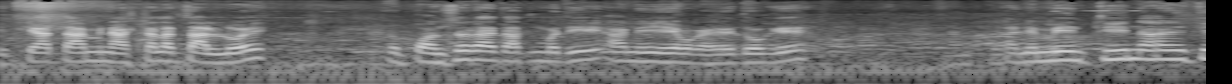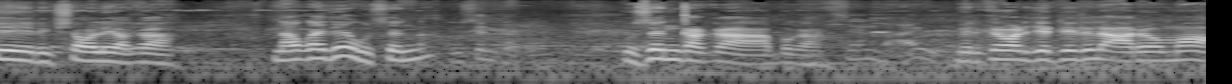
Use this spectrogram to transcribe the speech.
इथे आता आम्ही नाश्त्याला चाललोय. स्पॉन्सर आहेत आतमध्ये आणि हे बघा हे दोघे. आणि मेन तीन आणि ते रिक्षावाले काका. नाव काय ते? हुसेन ना? हुसेन काका. हा बघा. मिरकरवाड जेटीतील आरोमा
